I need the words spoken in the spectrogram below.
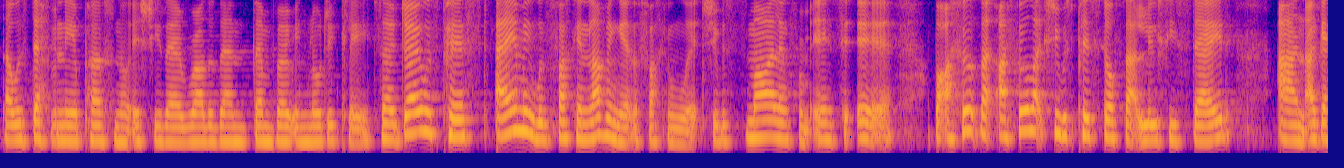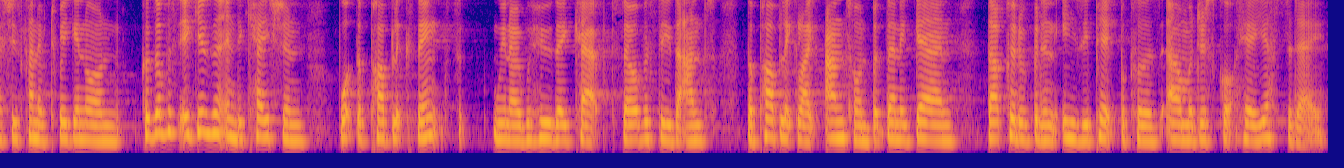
that was definitely a personal issue there rather than them voting logically. So Joe was pissed. Amy was fucking loving it. The fucking witch. She was smiling from ear to ear. But I feel that I feel like she was pissed off that Lucie stayed, and I guess she's kind of twigging on because obviously it gives an indication what the public thinks you know who they kept. So obviously the ant the public like anton but then again that could have been an easy pick because elma just got here yesterday.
